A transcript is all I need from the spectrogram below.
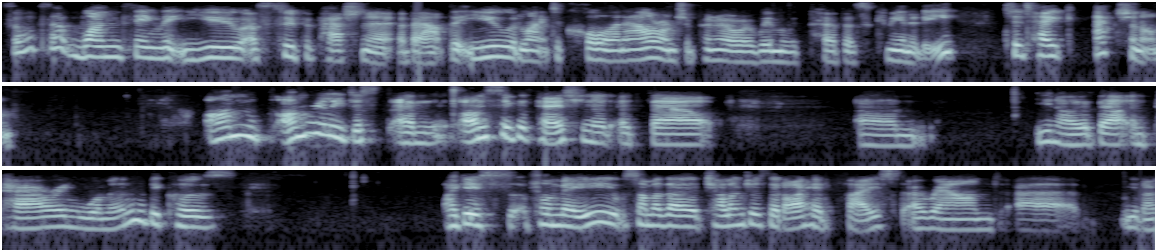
So, what's that one thing that you are super passionate about that you would like to call on our entrepreneurial women with purpose community to take action on? I'm I'm really just um, I'm super passionate about um, you know about empowering women because I guess for me some of the challenges that I had faced around uh, you know,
